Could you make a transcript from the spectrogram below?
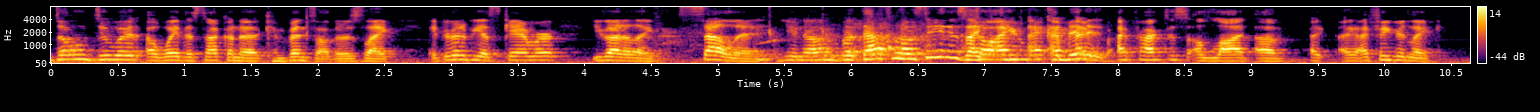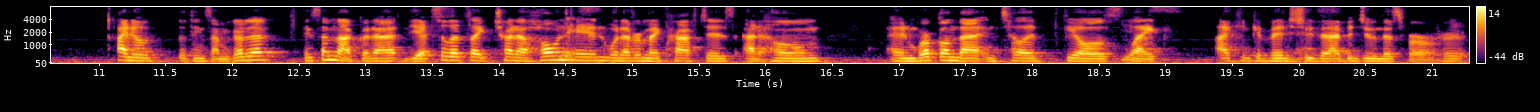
don't do it a way that's not gonna convince others. Like, if you're gonna be a scammer, you gotta like sell it, you know. But that's what I'm saying is like so you I, I, committed. I, I practice a lot of. I, I I figured like, I know the things I'm good at, things I'm not good at. Yes. So let's like try to hone in whatever my craft is at home, and work on that until it feels like I can convince you that I've been doing this for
